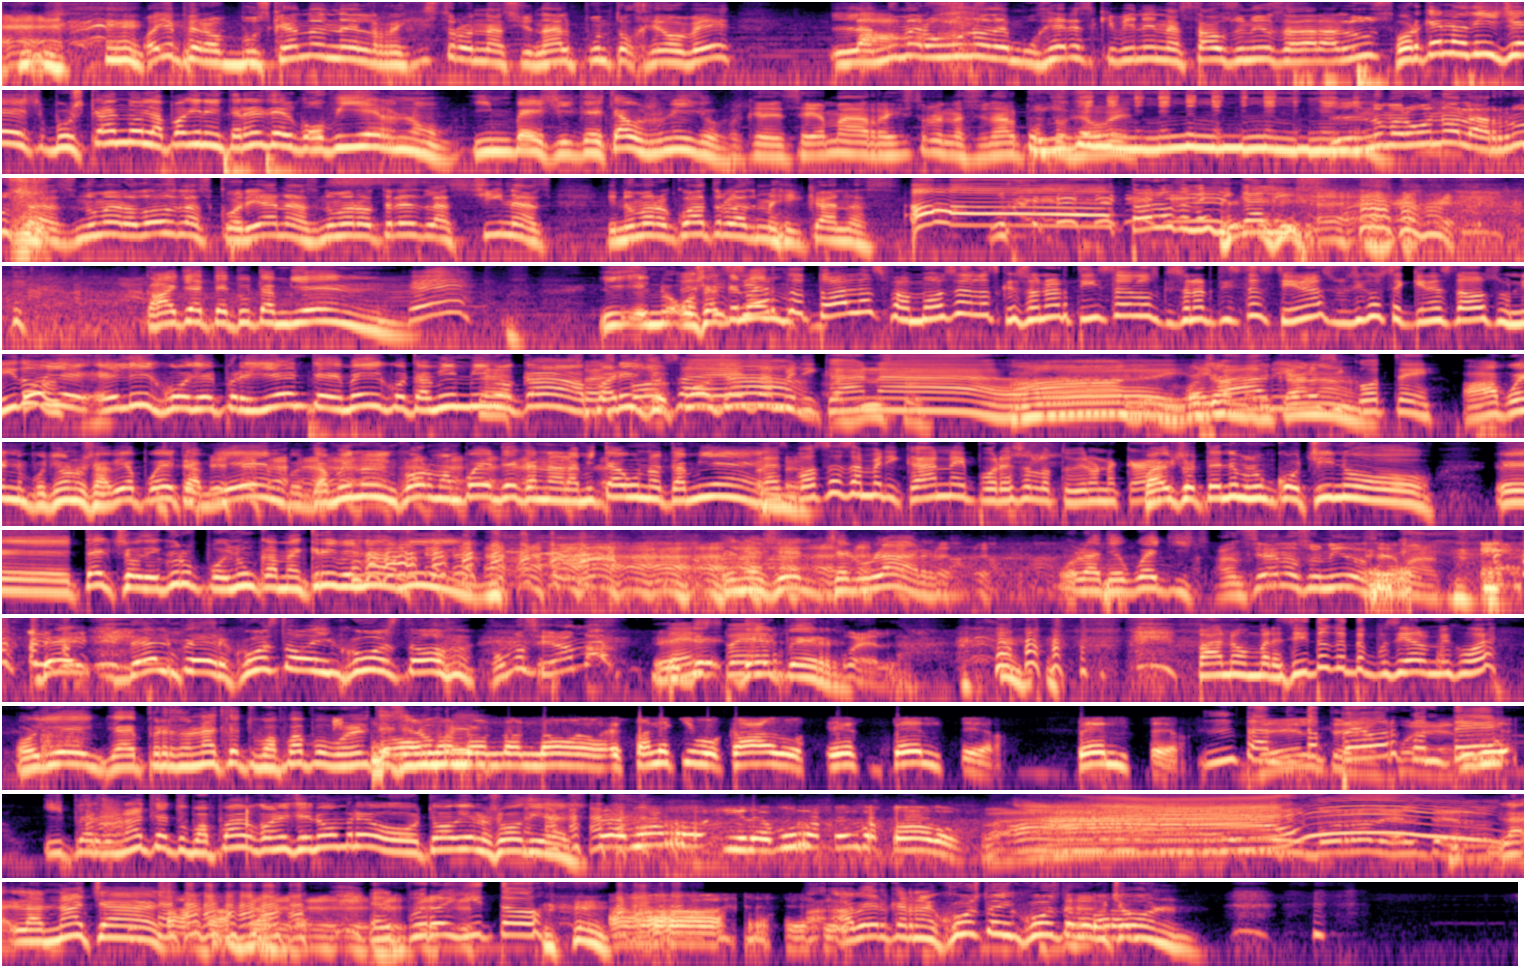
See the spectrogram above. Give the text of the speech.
Oye, pero buscando en el registro nacional.gov, la número uno de mujeres que vienen a Estados Unidos a dar a luz. ¿Por qué no dices buscando en la página de internet del gobierno, imbécil, de Estados Unidos? Porque se llama registro nacional.gov. El número uno, las rusas. Número dos, las coreanas. Número tres, las chinas. Y número cuatro, las mexicanas. ¡Oh! Todos los de Mexicali. Cállate tú también. ¿Qué? Y, y no- o sea es que no- cierto, todas las famosas, los que son artistas, los que son artistas tienen a sus hijos aquí en Estados Unidos. Oye, el hijo del presidente de México también vino acá, aparece su esposa esposa. es americana. Ah, Ay, esposa ahí va, americana. Ah, bueno, pues yo no sabía, pues, también. Pues, también nos informan, pues, dejan a la mitad uno también. La esposa es americana y por eso lo tuvieron acá. Para eso tenemos un cochino eh, texto de grupo y nunca me escribe nada a mí. en el cel- celular. O la de Wedges. Ancianos Unidos se llama. Del, Delper, justo o injusto. ¿Cómo se llama? Eh, de- Delper. Delper. Juela. Pa' nombrecito que te pusieron, mijo, ¿eh? Oye, ¿ya perdonaste a tu papá por ponerte ese No, no, nombre? no, no, no, están equivocados. Es Belter. Belter. Un tantito Delter, peor pues. con T. ¿Y perdonaste a tu papá con ese nombre o todavía los odias? De burro y de burro tengo todo. El burro de Elter. La- las nachas. El puro hoyito. Ah, A, a ver, carnal, justo o injusto, Pabuchón.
